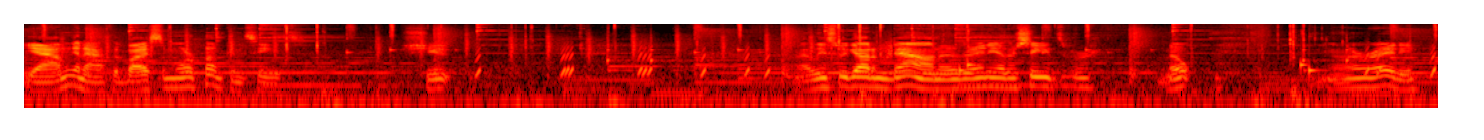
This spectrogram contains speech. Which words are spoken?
Yeah, I'm going to have to buy some more pumpkin seeds. Shoot. At least we got them down. Are there any other seeds for... Nope. Alrighty.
